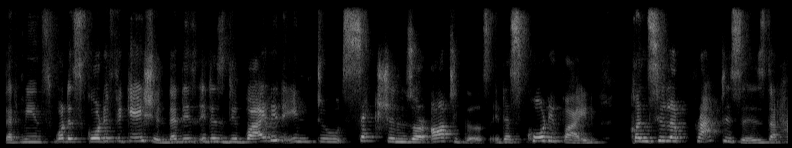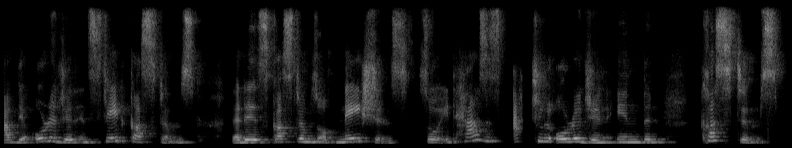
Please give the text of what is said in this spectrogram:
That means what is codification? That is, it is divided into sections or articles. It has codified consular practices that have their origin in state customs, that is customs of nations. So it has its actual origin in the customs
